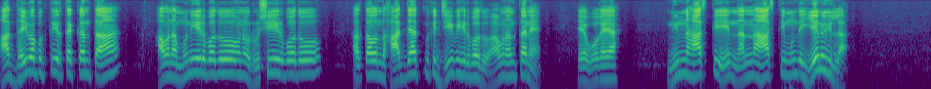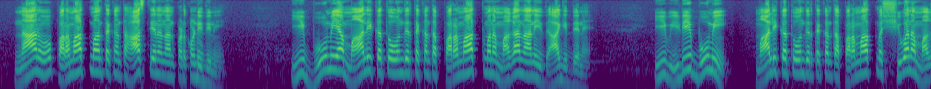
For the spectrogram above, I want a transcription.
ಆ ದೈವ ಭಕ್ತಿ ಇರ್ತಕ್ಕಂಥ ಅವನ ಮುನಿ ಇರ್ಬೋದು, ಅವನು ಋಷಿ ಇರ್ಬೋದು, ಅಥವಾ ಒಂದು ಆಧ್ಯಾತ್ಮಿಕ ಜೀವಿ ಇರ್ಬೋದು ಅವನಂತಾನೆ ಏ ಹೋಗಯ್ಯ, ನಿನ್ನ ಆಸ್ತಿ, ನನ್ನ ಆಸ್ತಿ ಮುಂದೆ ಏನೂ ಇಲ್ಲ. ನಾನು ಪರಮಾತ್ಮ ಅಂತಕ್ಕಂಥ ಆಸ್ತಿಯನ್ನು ನಾನು ಪಡ್ಕೊಂಡಿದ್ದೀನಿ. ಈ ಭೂಮಿಯ ಮಾಲೀಕತ್ವ ಹೊಂದಿರತಕ್ಕಂಥ ಪರಮಾತ್ಮನ ಮಗ ನಾನು ಇದು ಆಗಿದ್ದೇನೆ. ಈ ಇಡೀ ಭೂಮಿ ಮಾಲೀಕತ್ವ ಹೊಂದಿರತಕ್ಕಂಥ ಪರಮಾತ್ಮ ಶಿವನ ಮಗ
